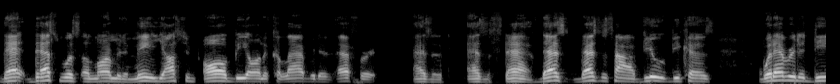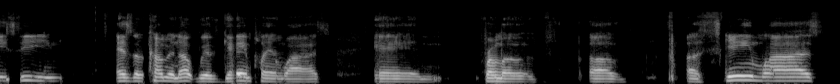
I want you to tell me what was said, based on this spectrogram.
that that's what's alarming to me. Y'all should all be on a collaborative effort as a as a staff. That's that's just how I view it because whatever the DC ends up coming up with game plan wise and from a a, a scheme wise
